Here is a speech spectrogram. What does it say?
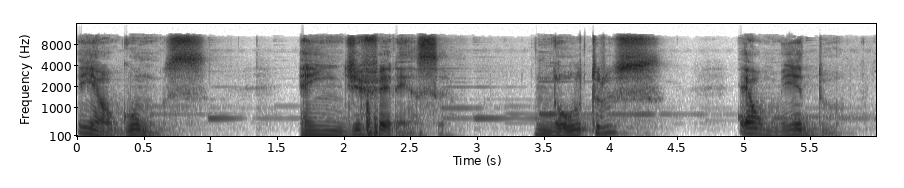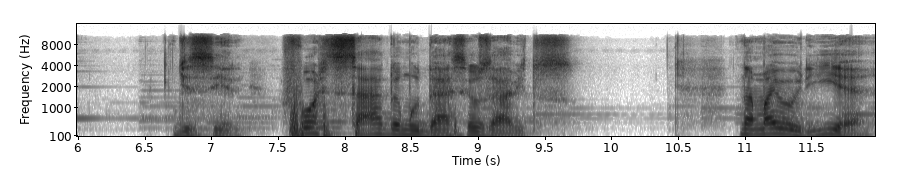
Em alguns, é indiferença. Noutros, é o medo de ser forçado a mudar seus hábitos. Na maioria,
